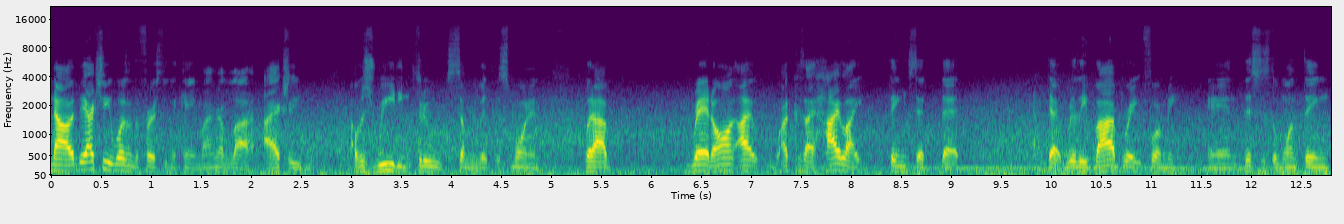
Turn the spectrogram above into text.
No, it actually wasn't the first thing that came. I'm gonna lie. I actually I was reading through some of it this morning, but I read on I because I highlight things that that that really vibrate for me, and this is the one thing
